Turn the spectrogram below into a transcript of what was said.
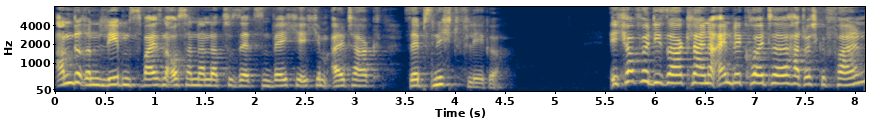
anderen Lebensweisen auseinanderzusetzen, welche ich im Alltag selbst nicht pflege. Ich hoffe, dieser kleine Einblick heute hat euch gefallen.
